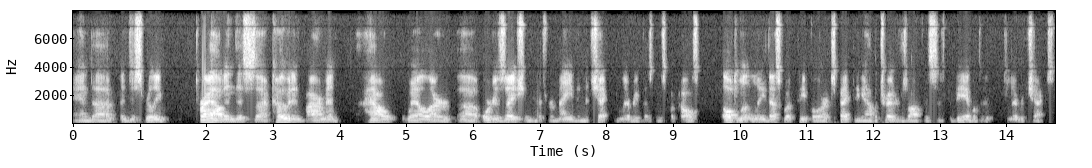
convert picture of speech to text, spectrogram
And uh, I'm just really proud in this uh, COVID environment how well our uh, organization has remained in the check delivery business because ultimately that's what people are expecting out of the treasurer's office is to be able to deliver checks.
